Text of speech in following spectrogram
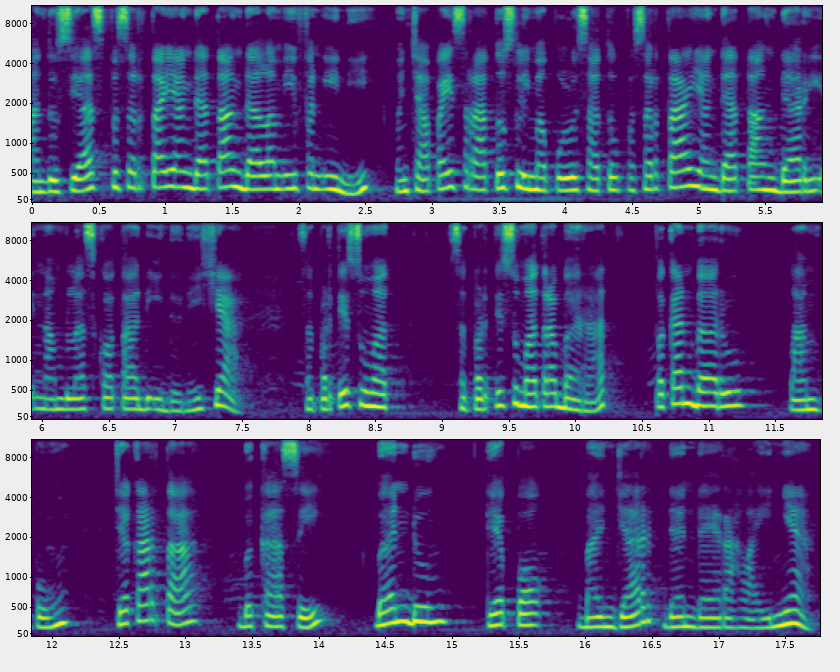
Antusias peserta yang datang dalam event ini mencapai 151 peserta yang datang dari 16 kota di Indonesia, seperti Sumat seperti Sumatera Barat, Pekanbaru, Lampung, Jakarta, Bekasi, Bandung, Depok, Banjar, dan daerah lainnya.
